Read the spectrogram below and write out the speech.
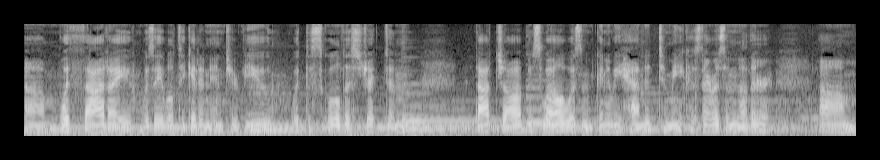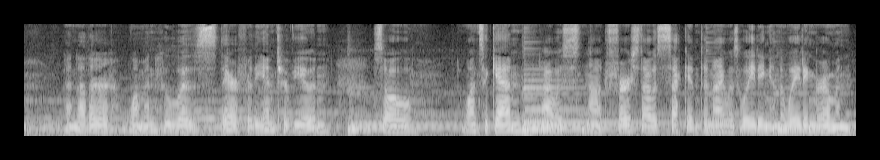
um, with that, I was able to get an interview with the school district, and that job as well wasn't going to be handed to me because there was another um, another woman who was there for the interview, and so once again, I was not first; I was second, and I was waiting in the waiting room, and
